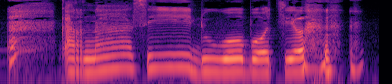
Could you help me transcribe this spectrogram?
Karena si duo bocil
